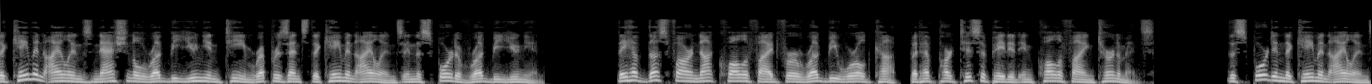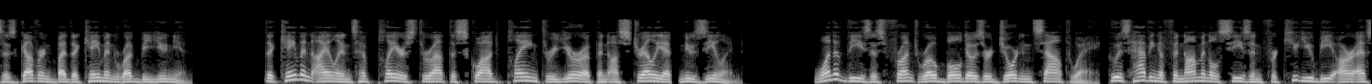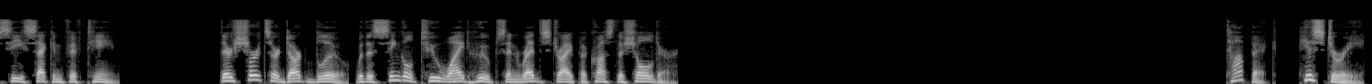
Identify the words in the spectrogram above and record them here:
The Cayman Islands national rugby union team represents the Cayman Islands in the sport of rugby union. They have thus far not qualified for a Rugby World Cup, but have participated in qualifying tournaments. The sport in the Cayman Islands is governed by the Cayman Rugby Union. The Cayman Islands have players throughout the squad playing through Europe and Australia, New Zealand. One of these is front row bulldozer Jordan Southway, who is having a phenomenal season for QUBRFC second 15. Their shirts are dark blue, with a single two white hoops and red stripe across the shoulder. History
